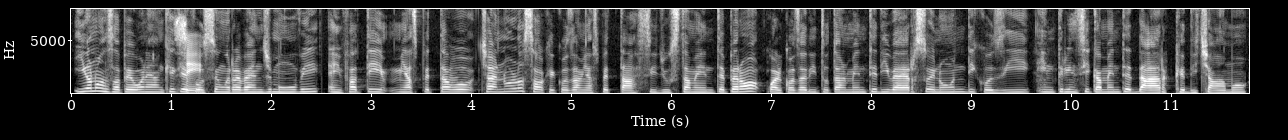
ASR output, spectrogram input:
Io non sapevo neanche che sì. fosse un revenge movie e infatti mi aspettavo, cioè non lo so che cosa mi aspettassi giustamente, però qualcosa di totalmente diverso e non di così intrinsecamente dark, diciamo,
